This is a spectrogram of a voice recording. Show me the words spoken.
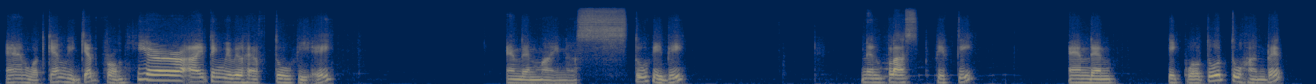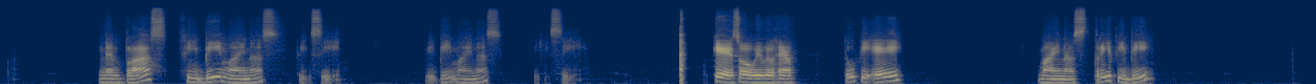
And what can we get from here? I think we will have 2 va and then minus 2 vb then plus 50 and then equal to 200 and then plus vb minus VC. VB minus VC. Okay, so we will have 2 VA minus 3 VB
